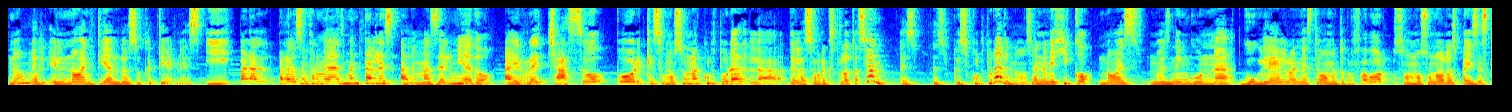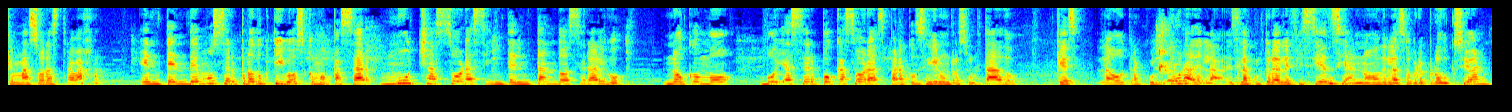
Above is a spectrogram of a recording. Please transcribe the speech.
¿no? El, no entiendo eso que tienes. Y para, para, las enfermedades mentales, además del miedo, hay rechazo porque somos una cultura de la, de la sobreexplotación. Es, es, cultural, ¿no? O sea, en México no es, no es ninguna... Googleenlo en este momento, por favor. Somos uno de los países que más horas trabaja entendemos ser productivos como pasar muchas horas intentando hacer algo no como voy a hacer pocas horas para conseguir un resultado, que es la otra cultura de la es la cultura de la eficiencia, no de la sobreproducción,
